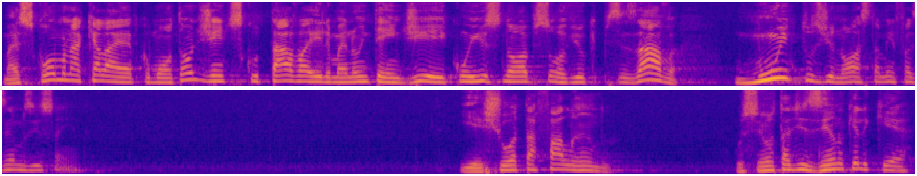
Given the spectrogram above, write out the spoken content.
Mas como naquela época um montão de gente escutava ele, mas não entendia e com isso não absorvia o que precisava, Muitos de nós também fazemos isso ainda. Yeshua está falando. O Senhor está dizendo o que Ele quer.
